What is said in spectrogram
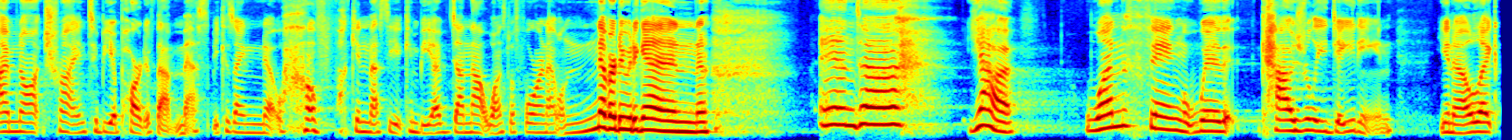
I'm not trying to be a part of that mess because I know how fucking messy it can be. I've done that once before and I will never do it again. And uh, yeah, one thing with casually dating, you know, like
